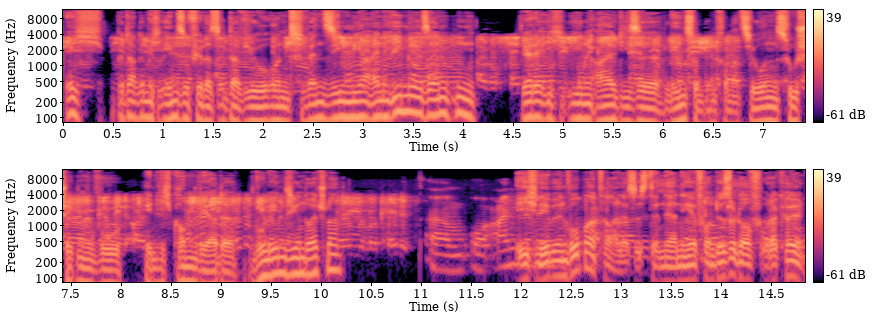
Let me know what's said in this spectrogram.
Ich bedanke mich ebenso für das Interview und wenn Sie mir eine E-Mail senden, werde ich Ihnen all diese Links und Informationen zuschicken, wohin ich kommen werde. Wo leben Sie in Deutschland? Ähm, oh, ich lebe in Wuppertal. Es ist in der Nähe von Düsseldorf oder Köln.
